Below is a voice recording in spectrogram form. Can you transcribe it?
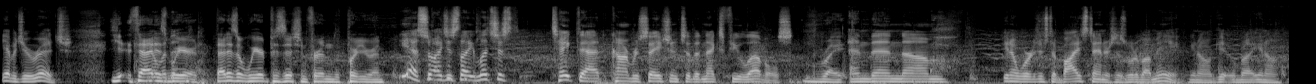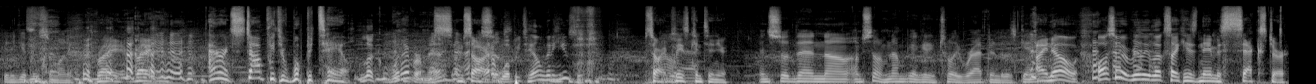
Yeah, but you're rich. yeah that is but the- weird. That is a weird position for him to put you in. Yeah, so I just like let's just take that conversation to the next few levels, Right. and then um, you know we're just a bystander says, "What about me? You know, get about you know, can you give me some money?" Right, right. Aaron, stop with your whoopee tail. Look, whatever, man. I'm sorry. I got a whoopee tail. I'm gonna use it. Sorry, please continue. And so then uh, I'm so I'm, I'm getting totally wrapped into this game. I know. Also, it really looks like his name is Sexter,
